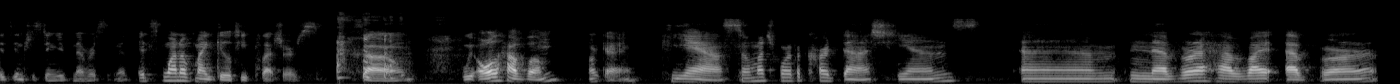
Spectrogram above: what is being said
it's interesting. You've never seen it. It's one of my guilty pleasures. So we all have them. Okay. Yeah. So much for the Kardashians. Um, never have I ever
